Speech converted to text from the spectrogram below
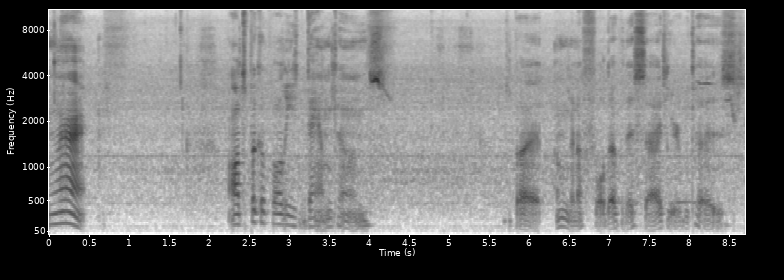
Alright. Oh, let's pick up all these damn cones. But I'm gonna fold up this side here because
